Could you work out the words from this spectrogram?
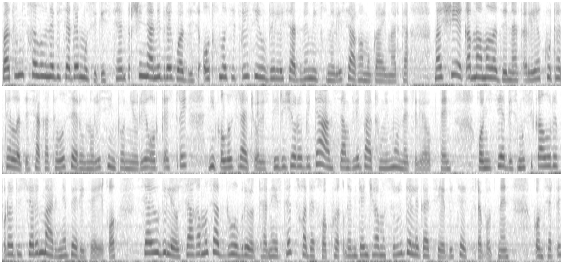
ბათუმის ხელოვნებისა და მუსიკის ცენტრში ნანი ბრეგვაძის 80 წლის იუბილისადმი მიძღვნილი საღამო გამართა. მასში ეკა მამალაძე ნატალია ქუთათელაძე საქართველოს ეროვნული სიმფონიური ორკესტრი نيكოლოზ რაჭველის დირიჟორობით და ანსამბლი ბათუმი მონაწილეობდნენ. ღონისძიების მუსიკალური პროდიუსერი მარინე ბერიძე იყო. საიუბილეო საღამოს ადგილობრივებთან ერთად სხვადასხვა ქვეყნებიდან ჩამოსული დელეგაციებიც ესწრებოდნენ. კონცერტი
